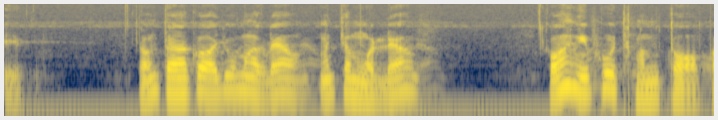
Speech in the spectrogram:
อีก หลวงตาก็อายุมากแล้ว มันจะหมดแล้ว ขอให้มีผู้ทำต่อไป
